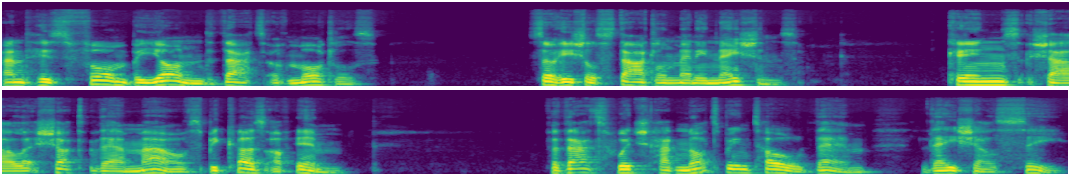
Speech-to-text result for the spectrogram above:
and his form beyond that of mortals. So he shall startle many nations. Kings shall shut their mouths because of him. For that which had not been told them, they shall see,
